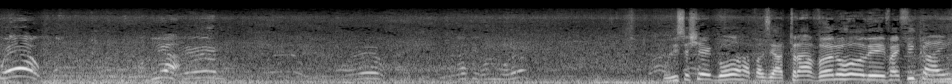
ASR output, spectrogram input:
Eu. Bia. A polícia chegou, rapaziada, travando o rolê. Vai ficar, hein?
